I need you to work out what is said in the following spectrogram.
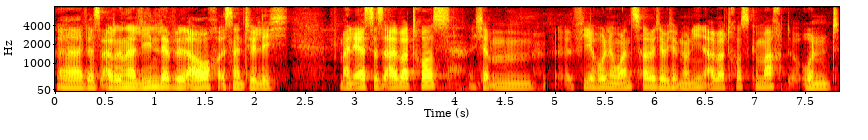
Äh, das Adrenalinlevel auch ist natürlich mein erstes Albatros. Ich habe vier Hole-in-Ones habe ich, aber ich habe noch nie einen Albatros gemacht. Und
